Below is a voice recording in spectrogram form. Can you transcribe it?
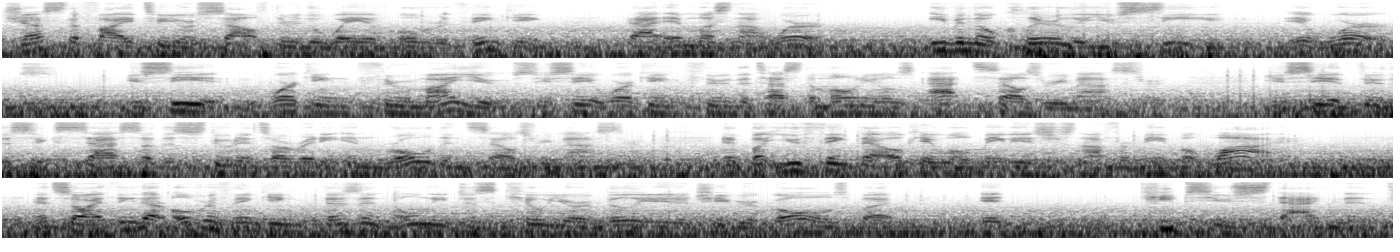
justify to yourself through the way of overthinking that it must not work. Even though clearly you see it works. You see it working through my use. You see it working through the testimonials at Sales Remastered. You see it through the success of the students already enrolled in Sales Remastered. But you think that, okay, well, maybe it's just not for me. But why? And so I think that overthinking doesn't only just kill your ability to achieve your goals, but it keeps you stagnant.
